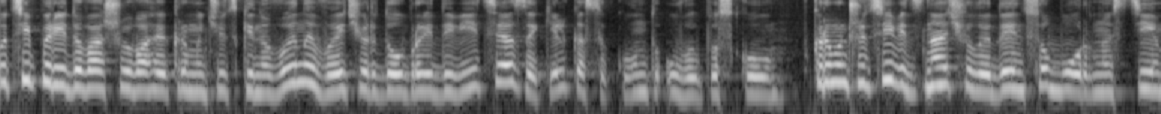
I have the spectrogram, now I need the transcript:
У цій порі до вашої уваги Кременчуцькі новини. Вечір добрий. Дивіться за кілька секунд у випуску. В Кременчуці відзначили День Соборності.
